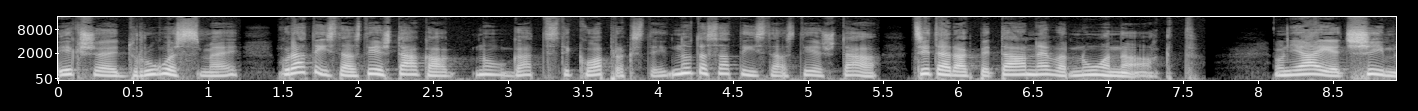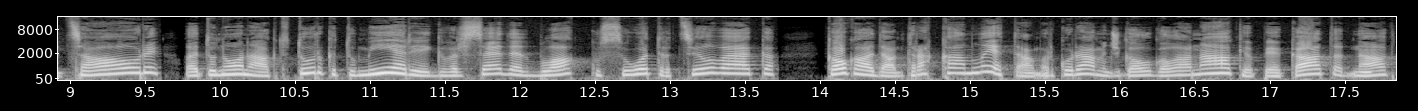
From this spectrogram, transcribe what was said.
iekšēji drosmei, kur attīstās tieši tā, kā nu, Gatis tikko aprakstīja. Nu, tas attīstās tieši tā. Citādāk pie tā nevar nonākt. Un jāiet šim cauri, lai tu nonāktu tur, ka tu mierīgi vari sēdēt blakus otra cilvēka, kaut kādām trakām lietām, ar kurām viņš galu galā nāk, jo pie kā tad nāk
